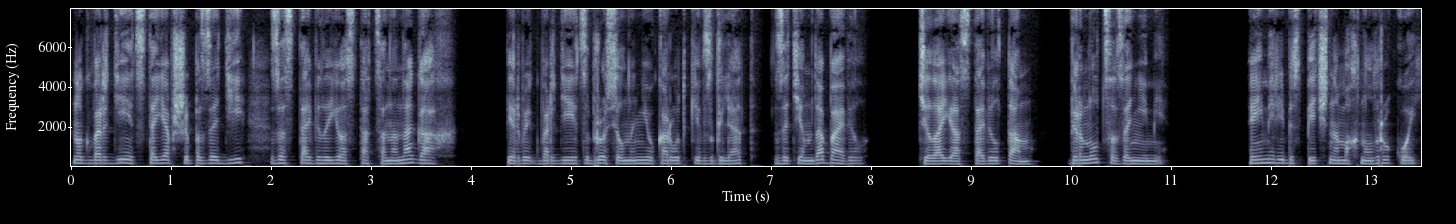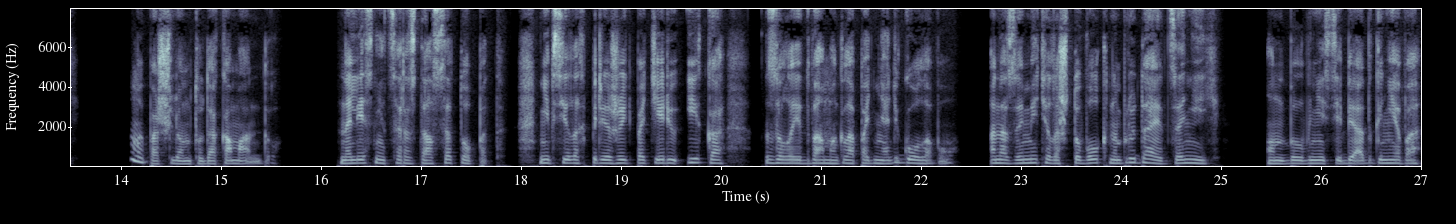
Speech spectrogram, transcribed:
но гвардеец, стоявший позади, заставил ее остаться на ногах. Первый гвардеец бросил на нее короткий взгляд, затем добавил. «Тела я оставил там. Вернуться за ними». Эймери беспечно махнул рукой. «Мы пошлем туда команду». На лестнице раздался топот. Не в силах пережить потерю Ика, Зола едва могла поднять голову. Она заметила, что волк наблюдает за ней. Он был вне себя от гнева,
